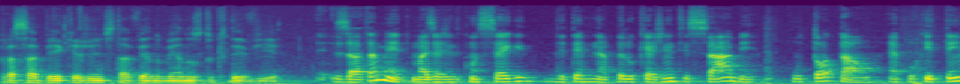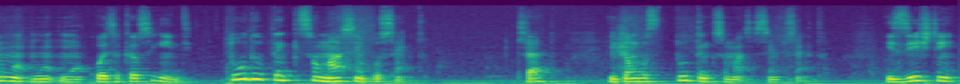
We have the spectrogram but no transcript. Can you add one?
para saber que a gente está vendo menos do que devia? Exatamente, mas a gente consegue determinar pelo que a gente sabe o total. É porque tem uma, uma, uma coisa que é o seguinte: tudo tem que somar 100%, certo? Então você, tudo tem que somar 100%. Existem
